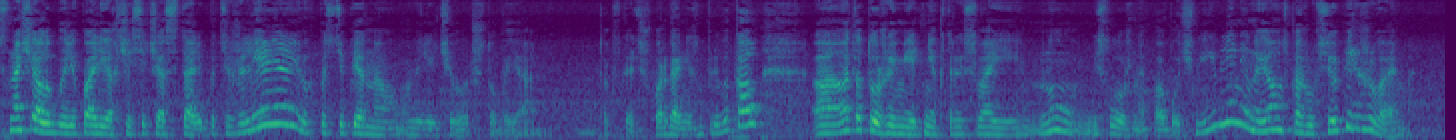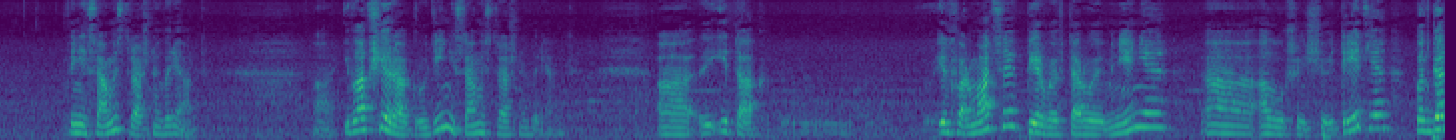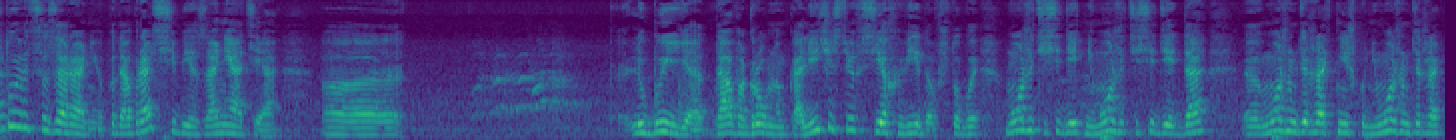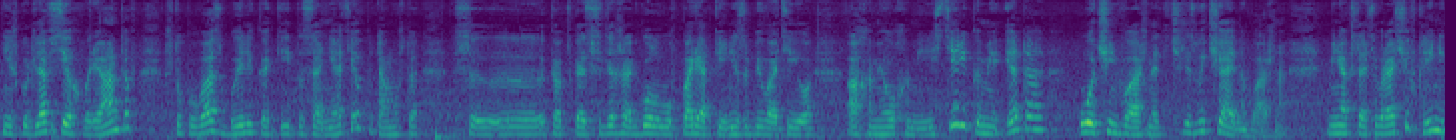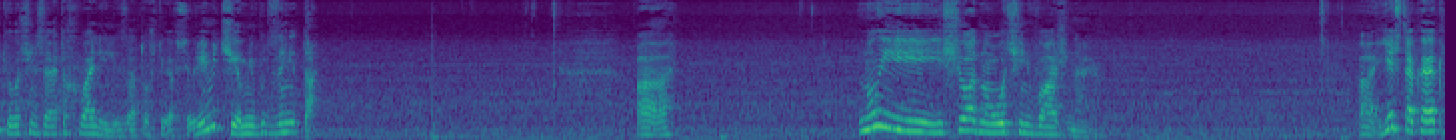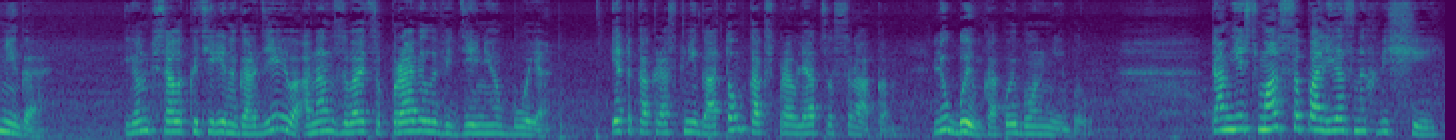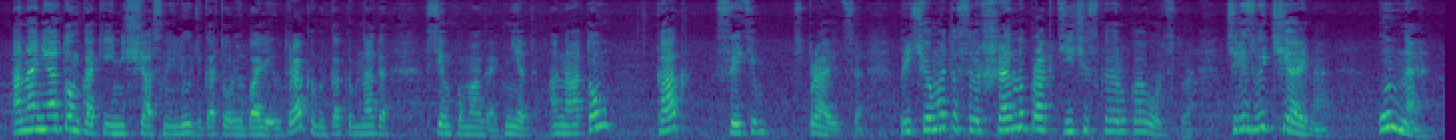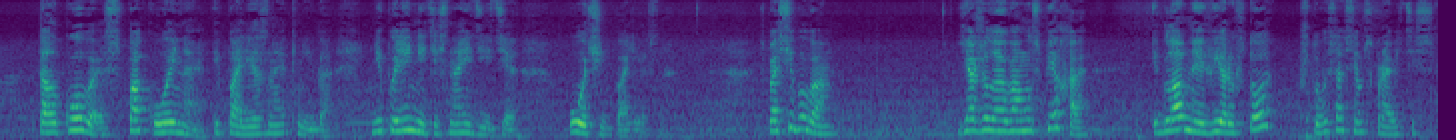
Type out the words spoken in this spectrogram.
сначала были полегче, сейчас стали потяжелее, их постепенно увеличивают, чтобы я, так сказать, чтобы организм привыкал. А, это тоже имеет некоторые свои, ну, несложные побочные явления, но я вам скажу, все переживаемо. Это не самый страшный вариант. А, и вообще рак груди не самый страшный вариант. А, итак, информация, первое, второе мнение, а лучше еще и третье, подготовиться заранее, подобрать себе занятия любые, да, в огромном количестве всех видов, чтобы можете сидеть, не можете сидеть, да, э, можем держать книжку, не можем держать книжку, для всех вариантов, чтобы у вас были какие-то занятия, потому что, э, как сказать, содержать голову в порядке и не забивать ее ахами, охами и истериками, это очень важно, это чрезвычайно важно. Меня, кстати, врачи в клинике очень за это хвалили, за то, что я все время чем-нибудь занята. А, ну и еще одно очень важное. А, есть такая книга, ее написала Катерина Гордеева, она называется «Правила ведения боя». Это как раз книга о том, как справляться с раком, любым, какой бы он ни был. Там есть масса полезных вещей. Она не о том, какие несчастные люди, которые болеют раком, и как им надо всем помогать. Нет, она о том, как с этим справиться. Причем это совершенно практическое руководство. Чрезвычайно умная, толковая, спокойная и полезная книга. Не поленитесь, найдите. Очень полезно. Спасибо вам. Я желаю вам успеха и, главное, веры в то, что вы совсем справитесь.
